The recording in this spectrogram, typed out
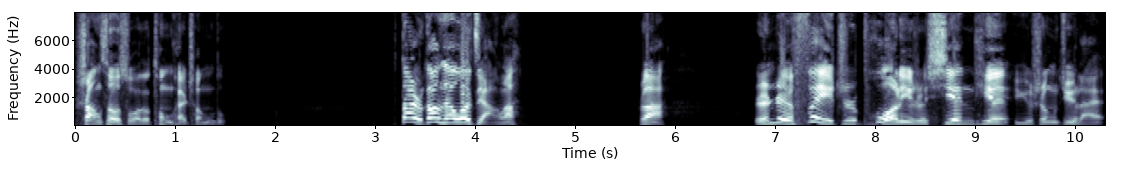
上厕所的痛快程度，但是刚才我讲了，是吧？人这肺之魄力是先天与生俱来，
